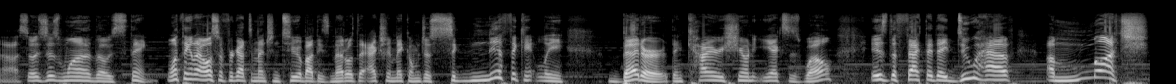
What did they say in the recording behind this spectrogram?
Uh, so it's just one of those things. One thing I also forgot to mention too about these medals that actually make them just significantly better than Kairi Xion EX as well is the fact that they do have a much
